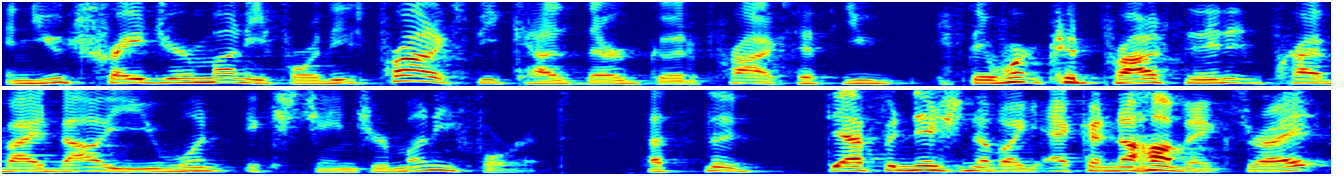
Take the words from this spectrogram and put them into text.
And you trade your money for these products because they're good products. If you if they weren't good products they didn't provide value you wouldn't exchange your money for it. That's the definition of like economics right?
